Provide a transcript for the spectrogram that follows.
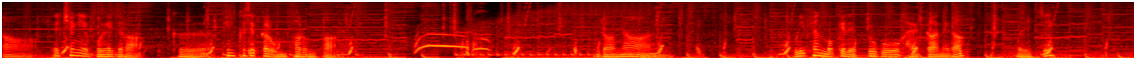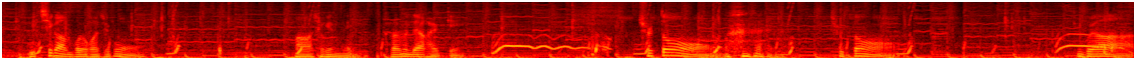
어 1층에 보이더라. 그 핑크 색깔 옴파룸파. 이러면 우리 편 먹게 냅두고 갈까 내가? 어딨지? 위치가 안 보여가지고. 아 저기 있네. 그러면 내가 갈게. 출동. 출동. 친구야.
